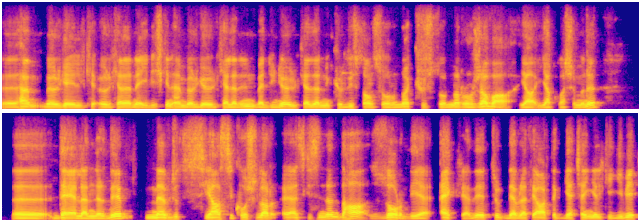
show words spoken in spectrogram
e, hem bölge ülke, ülkelerine ilişkin hem bölge ülkelerinin ve dünya ülkelerinin Kürdistan sorununa, Kürt sorununa, Rojava'ya yaklaşımını e, değerlendirdi. Mevcut siyasi koşullar eskisinden daha zor diye ekledi. Türk devleti artık geçen yılki gibi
